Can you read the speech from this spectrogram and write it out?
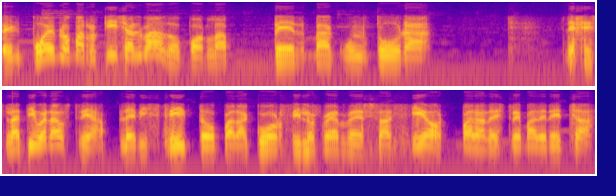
el pueblo marroquí salvado por la permacultura. Legislativo en Austria, plebiscito para Kurz y los verdes, acción para la extrema derecha.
